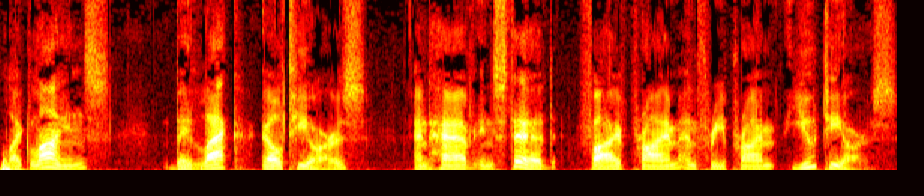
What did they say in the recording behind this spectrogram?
Like lines, they lack LTRs and have instead 5' and 3' UTRs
